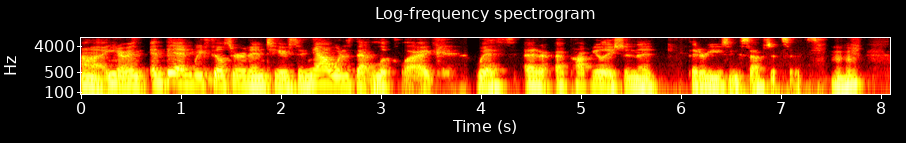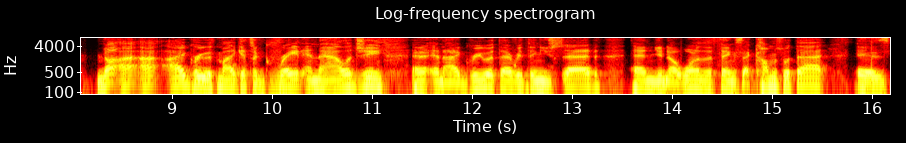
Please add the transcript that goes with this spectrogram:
uh, you know and, and then we filter it into so now what does that look like with a, a population that that are using substances mm-hmm. No, I, I, agree with Mike. It's a great analogy, and, and, I agree with everything you said. And you know, one of the things that comes with that is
